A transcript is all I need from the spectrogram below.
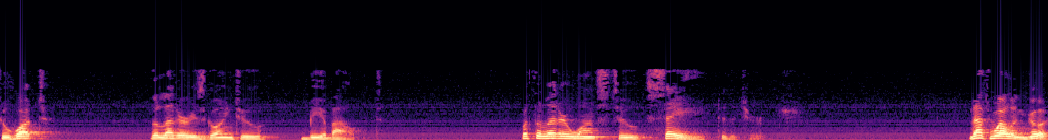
to what the letter is going to be about. What the letter wants to say to the church. That's well and good.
